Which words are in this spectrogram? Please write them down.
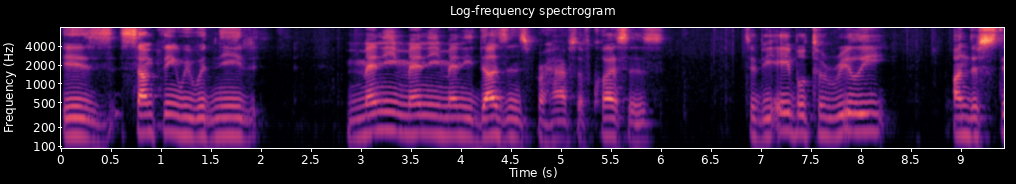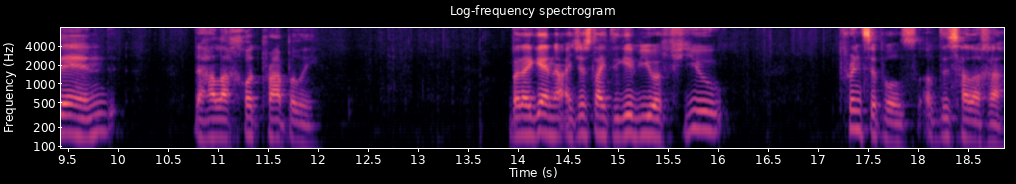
is something we would need many, many, many dozens perhaps of classes to be able to really understand the halachot properly. But again, I just like to give you a few principles of this halacha.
